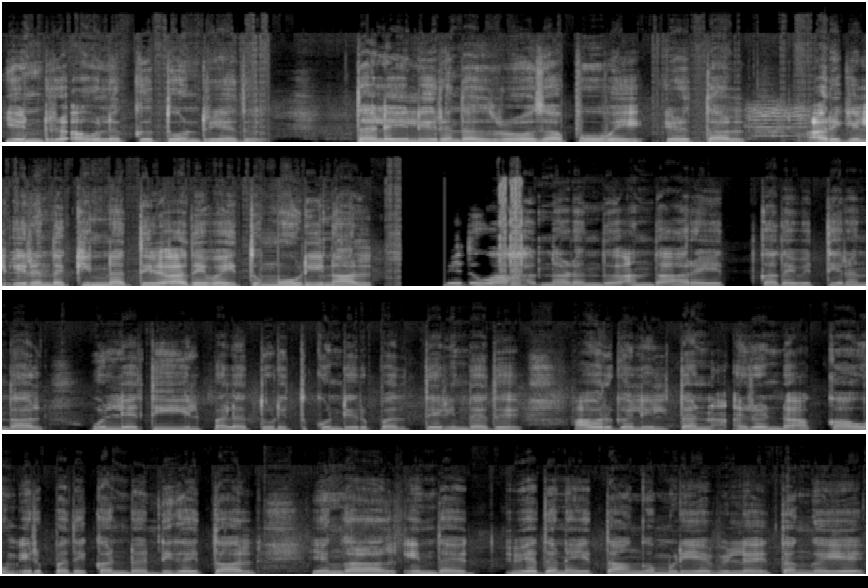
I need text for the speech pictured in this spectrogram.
என்று அவளுக்கு தோன்றியது. தலையில் இருந்த ரோஜாப்பூவை எடுத்தாள். அருகில் இருந்த கிண்ணத்தில் அதை வைத்து மூடினாள். மெதுவாக நடந்து அந்த அறையை கதவை திறந்தாள். உள்ளே தீயில் பலர் துடித்து கொண்டிருப்பது தெரிந்தது. அவர்களில் தன் இரண்டு அக்காவும் இருப்பதை கண்டு திகைத்தாள். எங்களால் இந்த வேதனையை தாங்க முடியவில்லை. தங்கையே.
